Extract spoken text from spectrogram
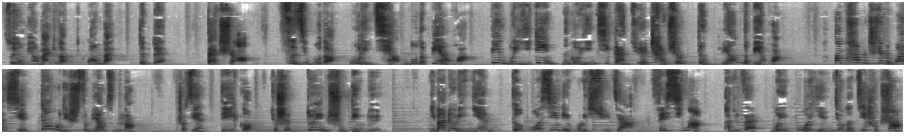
所以我们要买这个光板，对不对？但是啊，刺激物的物理强度的变化，并不一定能够引起感觉产生等量的变化。那么它们之间的关系到底是怎么样子的呢？首先，第一个就是对数定律。一八六零年，德国心理物理学家费希纳，他就在韦伯研究的基础上，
